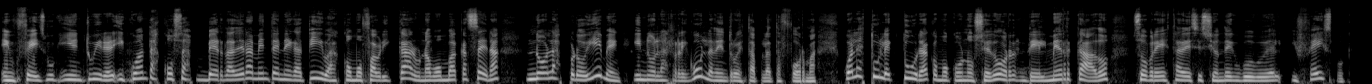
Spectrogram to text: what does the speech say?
en Facebook y en Twitter y cuántas cosas verdaderamente negativas como fabricar una bomba casera no las prohíben y no las regula dentro de esta plataforma. ¿Cuál es tu lectura como conocedor del mercado sobre esta decisión de Google y Facebook?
